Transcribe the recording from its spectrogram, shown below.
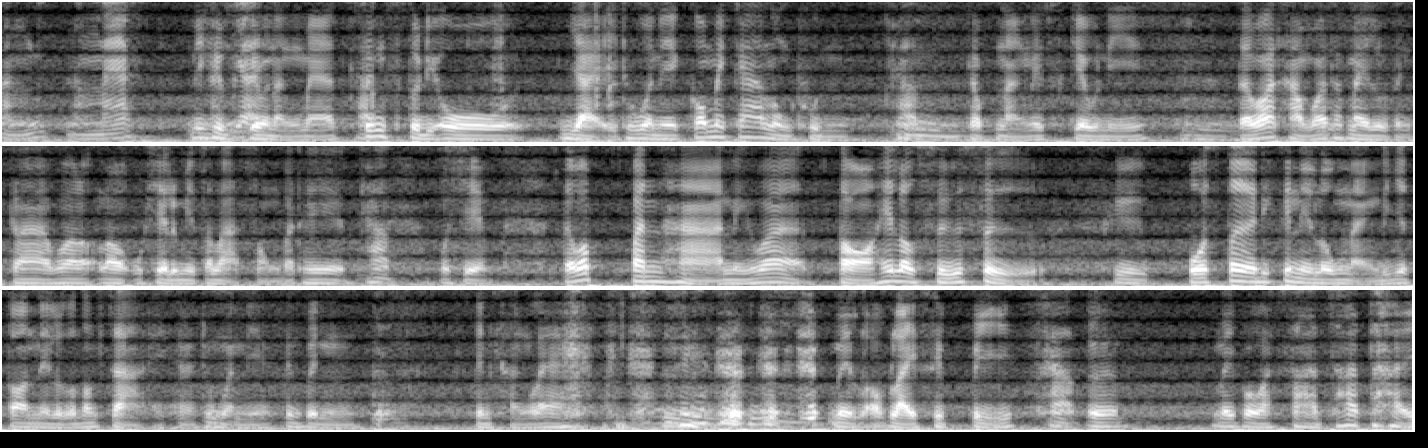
หนั งหนังหนัง mass นี่คือสเกลหนัง mass ซึ่งสตูดิโอใหญ่ทุกวันนี้ก็ไม่กล้าลงทุนครับกับหนังในสเกลนี้ แต่ว่าถามว่าทำไมเราถึงกล้าเพราะเราโอเคเรามีตลาด 2 ประเทศครับโอเคแต่ว่าปัญหาหนึ่งว่าต่อให้เราซื้อสื่อคือโปสเตอร์ที่ขึ้นในโรงหนังดิจิตอลเนี่ยเราก็ต้องจ่ายใช่ไหมทุกวันนี้ซึ่งเป็นเป็นครั้งแรก ในรอบหลายสิบปีครับเออในประวัติศาสตร์ชาติไทย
